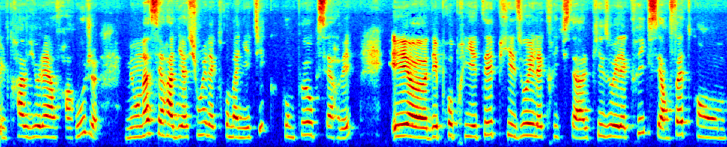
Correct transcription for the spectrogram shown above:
ultraviolet, infrarouge, mais on a ces radiations électromagnétiques qu'on peut observer et euh, des propriétés piézoélectriques. Le piézoélectrique, c'est en fait quand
